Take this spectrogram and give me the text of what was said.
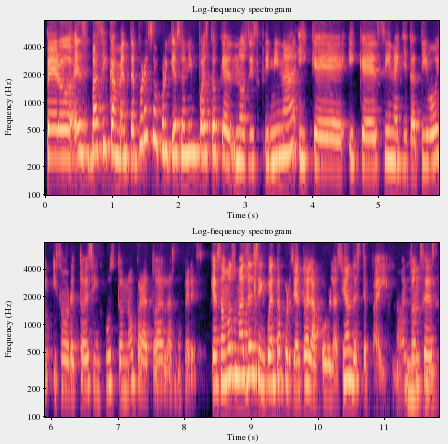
Pero es básicamente por eso, porque es un impuesto que nos discrimina y que, y que es inequitativo y sobre todo es injusto, ¿no? Para todas las mujeres, que somos más del 50% de la población de este país, ¿no? Entonces,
